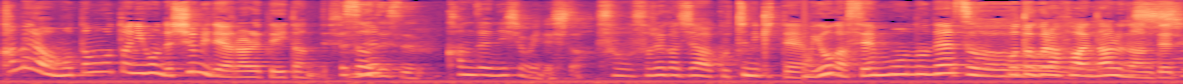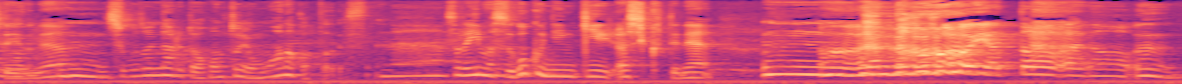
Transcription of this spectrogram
カメラはもともと日本で趣味でやられていたんですよね。そうです。完全に趣味でした。そうそれがじゃあこっちに来てヨガ専門のねフォトグラファーになるなんてっていうね。仕事うん、仕事になるとは本当に思わなかったですね。ねそれ今すごく人気らしくてね。うん。うんやっとやっとあのうん。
